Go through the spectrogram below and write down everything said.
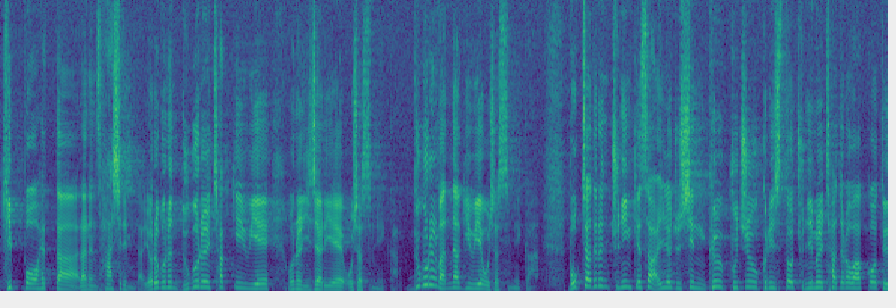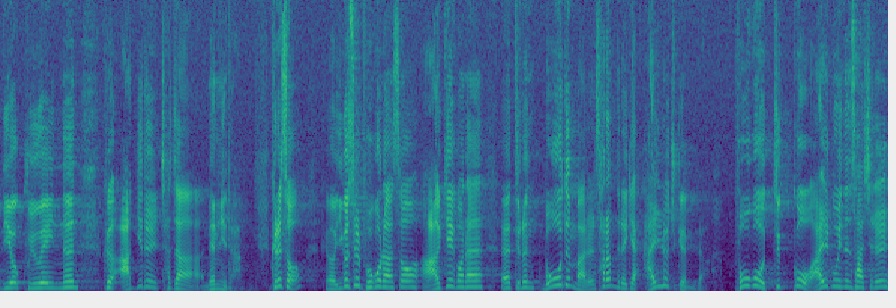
기뻐했다라는 사실입니다. 여러분은 누구를 찾기 위해 오늘 이 자리에 오셨습니까? 누구를 만나기 위해 오셨습니까? 목자들은 주님께서 알려주신 그 구주 그리스도 주님을 찾으러 왔고 드디어 구유에 있는 그 아기를 찾아냅니다. 그래서 어, 이것을 보고 나서 아기에 관한 들은 모든 말을 사람들에게 알려주게 됩니다. 보고 듣고 알고 있는 사실을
